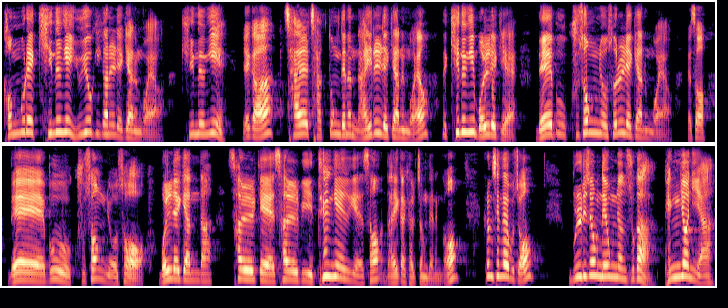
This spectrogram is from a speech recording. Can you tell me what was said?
건물의 기능의 유효기간을 얘기하는 거예요. 기능이 얘가 잘 작동되는 나이를 얘기하는 거예요. 근데 기능이 뭘 얘기해? 내부 구성 요소를 얘기하는 거예요. 그래서 내부 구성 요소 뭘 얘기한다? 설계, 설비 등에 의해서 나이가 결정되는 거. 그럼 생각해 보죠. 물리적 내용 연수가 100년이야.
